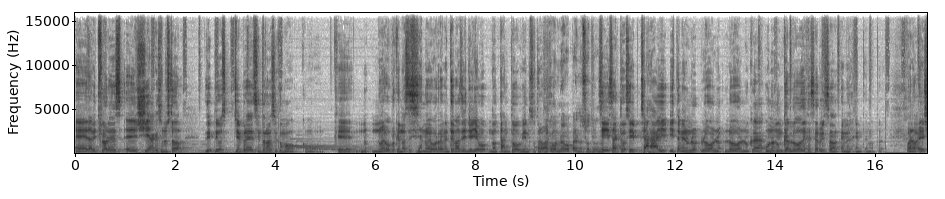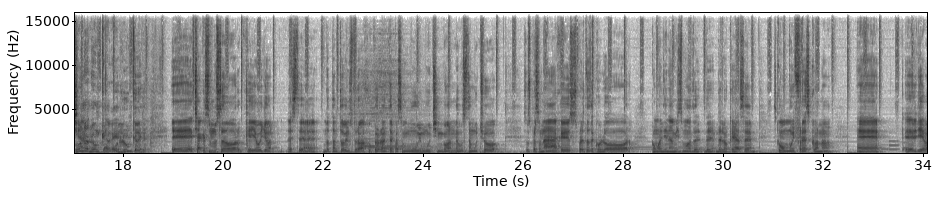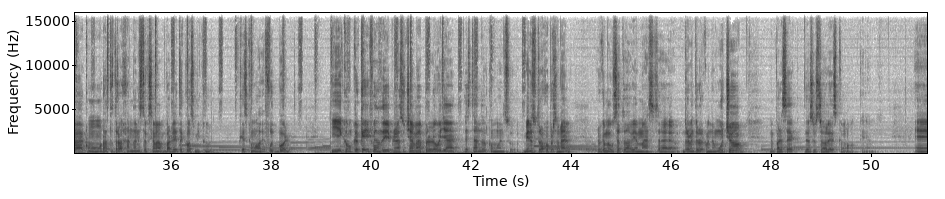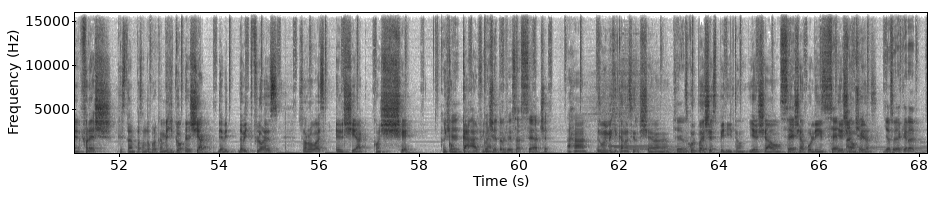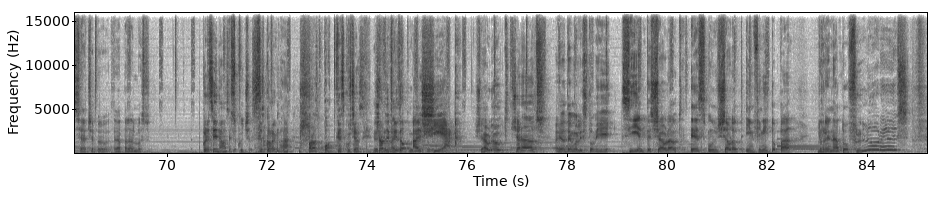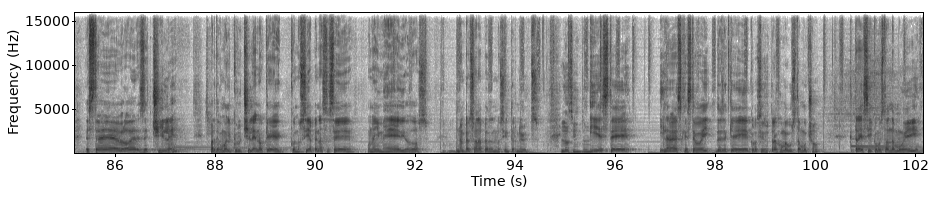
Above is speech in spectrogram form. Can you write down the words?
Eh, David Flores, el Shiak es un ilustrador. Di- Digo, siempre siento raro decir como, como que nu- nuevo, porque no sé si sea nuevo, realmente más bien yo llevo no tanto viendo su trabajo. como nuevo para nosotros, ¿no? Sí, exacto, sí. Ajá, y, y también uno, luego, luego nunca, uno nunca luego deja de ser ilustrador emergente, ¿no? Pero, bueno, el Shaq- Uno nunca, güey. Uno nunca deja. Eh, el Shaq es un ilustrador que llevo yo, este, no tanto viendo su trabajo, pero realmente me parece muy, muy chingón. Me gusta mucho sus personajes, sus paletas de color, como el dinamismo de, de- de lo que hace. Es como muy fresco, ¿no? Eh, él lleva como un rato trabajando en esto que se llama Barrilete Cósmico, que es como de fútbol. Y como creo que ahí fue donde vi primero su chamba, pero luego ya estando como en su, viendo su trabajo personal, creo que me gusta todavía más. O sea, realmente lo recomiendo mucho. Me parece de los ilustradores como que eh, fresh que están pasando por acá en México. El Shiak, David, David Flores, su arroba es el Shiak con She y con K al final. Con She te refieres a CH. Ajá, es muy mexicano decir She, ¿verdad? Sí, es culpa de Chespirito y el Chavo, y el Chapulín y el Champiras. Ya sabía que era CH, pero era para los Pero sí, ¿no? escuchas. Es correcto, ajá. Para los podcast escuchas. Shout out infinito al. Shiak. Shout out. Shout out. Ahí yo tengo listo mi siguiente shoutout. Es un shoutout infinito para Renato Flores. Este brother es de Chile. Es parte como del crew chileno que conocí apenas hace un año y medio, dos. No en persona, pero en los internets. Lo siento. Y este. Y la verdad es que este güey, desde que conocí su trabajo, me gusta mucho. Que trae así como esta onda muy.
